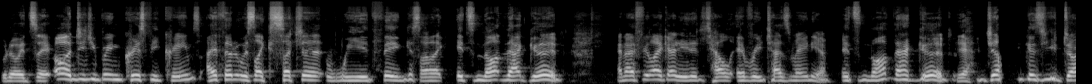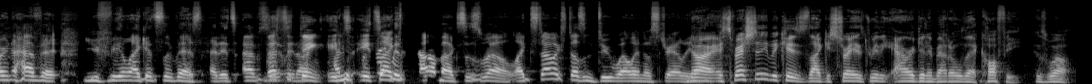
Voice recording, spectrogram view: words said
would always say, "Oh, did you bring Krispy Kremes?" I thought it was like such a weird thing because I'm like, it's not that good, and I feel like I need to tell every Tasmanian it's not that good. Yeah. just because you don't have it, you feel like it's the best, and it's absolutely That's the not. thing, And it's- it's like- Starbucks as well. Like Starbucks doesn't do well in Australia. No, especially because like Australia's really arrogant about all their coffee as well.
